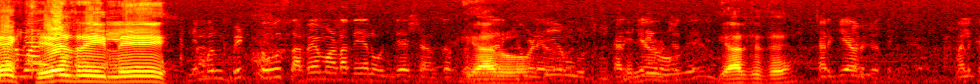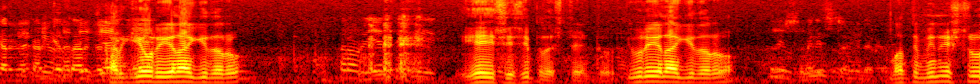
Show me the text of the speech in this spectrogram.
ಏ ಕೇಳ್ರಿ ಇಲ್ಲಿ. ಯಾರು? ಯಾರ ಜೊತೆ? ಖರ್ಗೆ ಅವ್ರ ಏನಾಗಿದ್ದರು? A I C C president. ಇವ್ರು ಏನಾಗಿದ್ದರು. ಮತ್ತೆ minister,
